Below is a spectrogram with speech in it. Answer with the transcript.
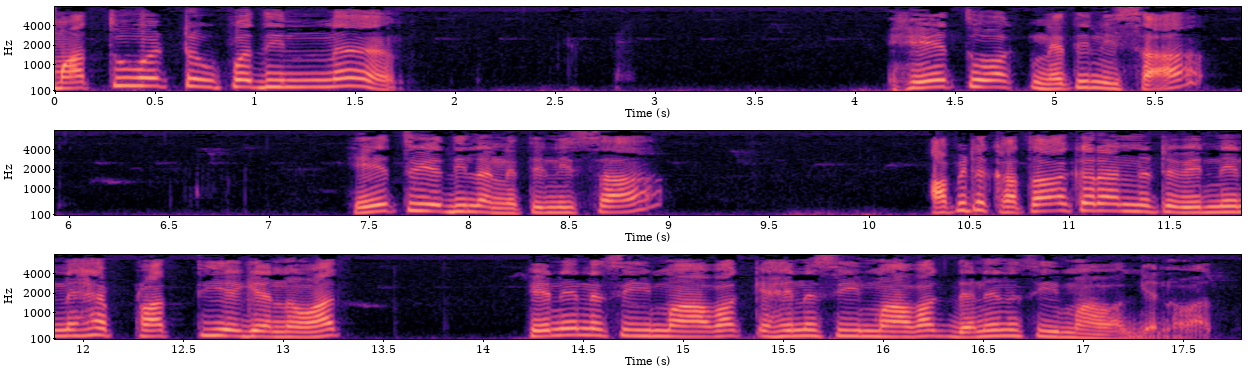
මතුවට උපදින්න හේතුවක් නැති නිසා හේතු යෙදිලා නැති නිසා අපිට කතා කරන්නට වෙන්නේ නැහැ ප්‍රත්‍ය ගැනවත් පෙනෙන සීමාවක් ඇහෙන සීමාවක් දැනෙන සීමාවක් ගැනවත්.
